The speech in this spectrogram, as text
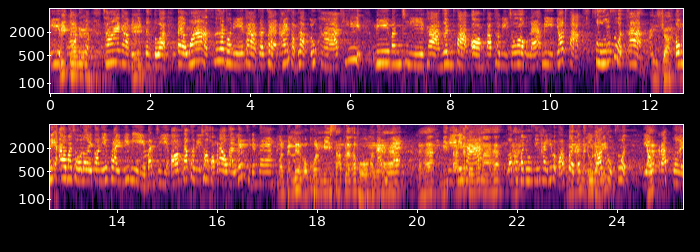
ที่มีอีกตัวหนึ่งเสื้อใช่ค่ะมีอืมอีกหนึ่งตัว แต่ว่าเสื้อตัวนี้ค่ะ จะแจกให้สำหรับลูกค้าที่มีบัญชีค่ะ เงินฝากออมทรัพย์ทวีโชค และมียอดฝากสูงสุดค่ะไอ้จ้าตรงนี้เอามาโชว์เลยตอนนี้ใครที่มีบัญชีออมทรัพย์ทวีโชคของเราค่ะเล่มสีแดงมันเป็นเรื่องของคนมีทรัพย์แล้วครับผมอันนี้นะนั่นฮะแหละนะฮะมีๆมีตังไหมค์ก็จ๊ะเดินเข้ามาฮะลองเอานะมาฮะดูซิใครที่แบบว่าเปิดบัญมาชีดูหยน่ออยดดิสูงสุด เดี๋ยวฮะรับเลย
